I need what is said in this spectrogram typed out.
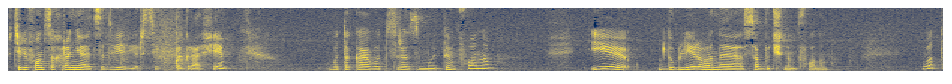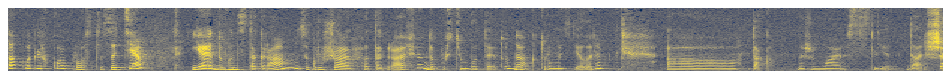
В телефон сохраняются две версии фотографии. Вот такая вот с размытым фоном и дублированная с обычным фоном. Вот так вот легко и просто. Затем я иду в Инстаграм, загружаю фотографию, допустим, вот эту, да, которую мы сделали. А, так, нажимаю след дальше.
